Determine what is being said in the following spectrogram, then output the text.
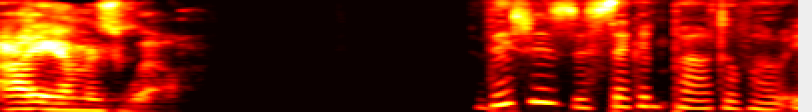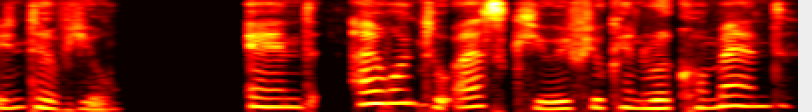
I am as well. This is the second part of our interview, and I want to ask you if you can recommend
